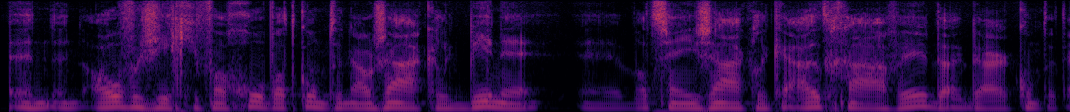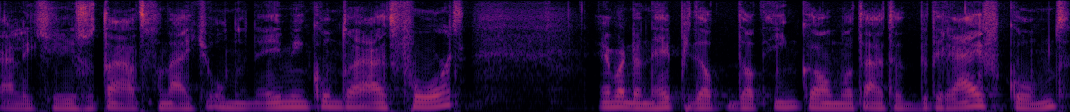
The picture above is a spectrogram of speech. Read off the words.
een, een, overzichtje van, goh, wat komt er nou zakelijk binnen? Uh, wat zijn je zakelijke uitgaven? Daar, daar komt uiteindelijk je resultaat vanuit je onderneming komt daaruit voort. Ja, maar dan heb je dat, dat inkomen wat uit het bedrijf komt.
